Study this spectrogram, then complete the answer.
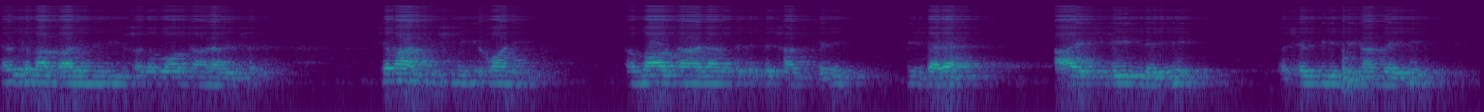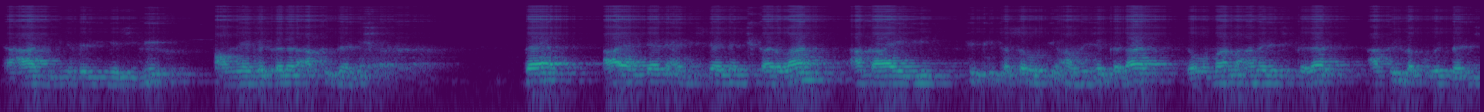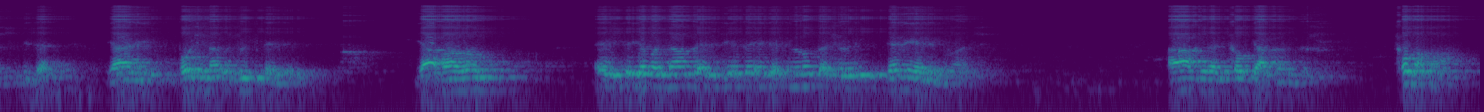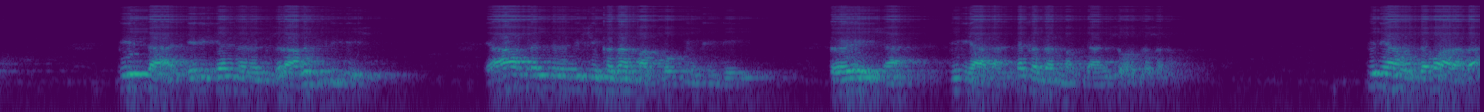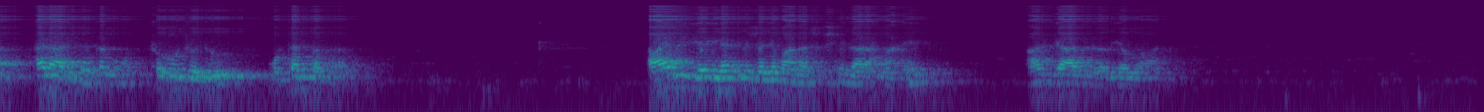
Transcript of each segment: أو كما قال النبي صلى الله تعالى عليه وسلم جماعة المسلمين إخواني Allah-u Teala ve Tekaddes Hazretleri bizlere cehillerini ve sevgili peygamberini ve nebeviyyesini anlayacak kadar akıl vermiştir. Ve ayetler, hadislerden çıkarılan akaidi, fikri tasavvufi anlayacak kadar ve onlarla amel edecek kadar akılla kuvvet vermiştir bize. Yani boşuna özür dilerim. Yapalım, e işte yapacağım da eziyete edemiyorum da şöyle demeyelim maalesef. Ahiret çok yakındır. Çok ama. Bir daha geri gelmemek üzere ahiret gideceğiz. E ahirette bir şey kazanmak çok mümkün değil. Öyleyse dünyadan ne kazanmak yani onu kazanalım. Dünyamızda bu arada helalinden kazanalım. Çoluğu çocuğu muhtemelen kazanalım. Ayet-i Celile'nin kısaca manası Bismillahirrahmanirrahim. An Cabir radıyallahu anh.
